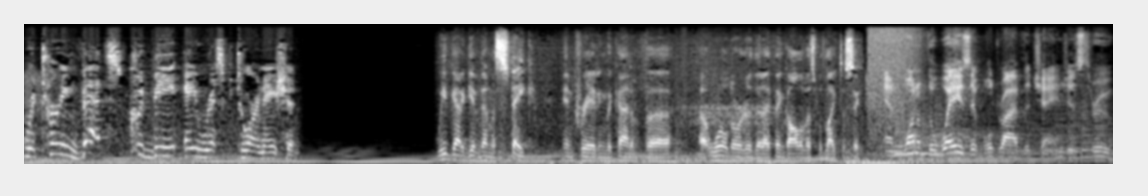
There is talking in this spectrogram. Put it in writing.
Returning vets could be a risk to our nation. We've got to give them a stake in creating the kind of uh, uh, world order that I think all of us would like to see. And one of the ways it will drive the change is through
